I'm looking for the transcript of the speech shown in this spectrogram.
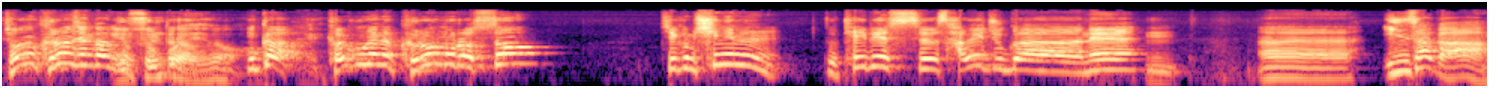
저는 그런 생각이 좀 들더라고요. 거예요. 그러니까 결국에는 그럼으로써 지금 신임 그 KBS 사회주간의 음. 어, 인사가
